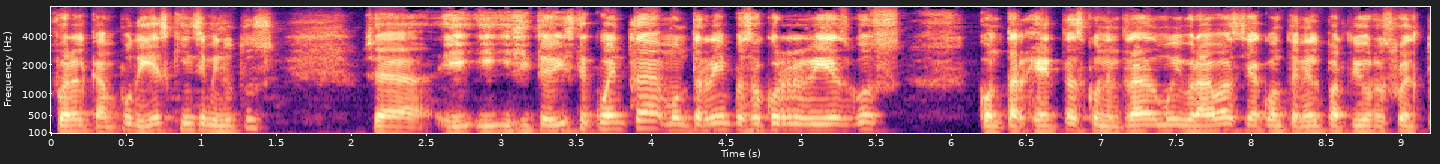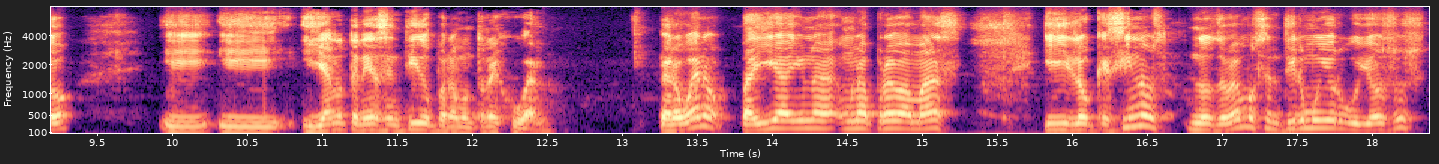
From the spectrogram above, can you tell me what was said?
fuera del campo? ¿10, 15 minutos? O sea, y, y si te diste cuenta, Monterrey empezó a correr riesgos con tarjetas, con entradas muy bravas, ya con tener el partido resuelto y, ya no tenía sentido para Monterrey jugar. Pero bueno, ahí hay una, prueba más y lo que sí nos, debemos sentir muy orgullosos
